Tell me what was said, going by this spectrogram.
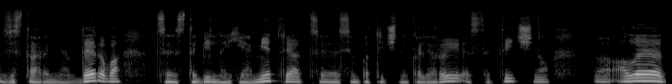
зістарення дерева, це стабільна геометрія, це симпатичні кольори, естетично. Е, Але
